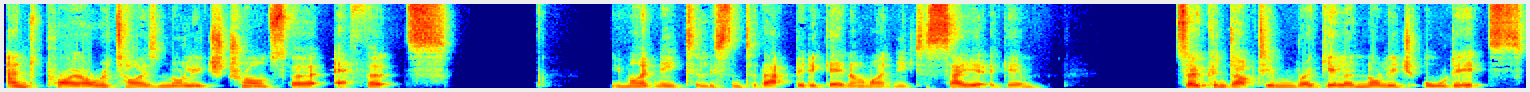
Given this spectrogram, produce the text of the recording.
and prioritise knowledge transfer efforts. You might need to listen to that bit again. I might need to say it again. So, conducting regular knowledge audits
